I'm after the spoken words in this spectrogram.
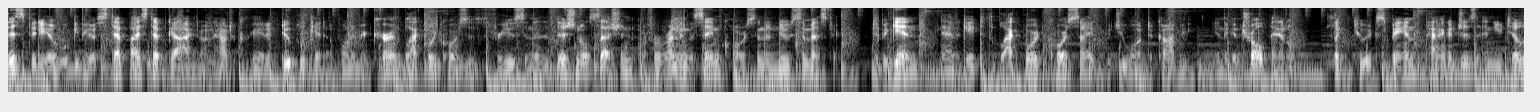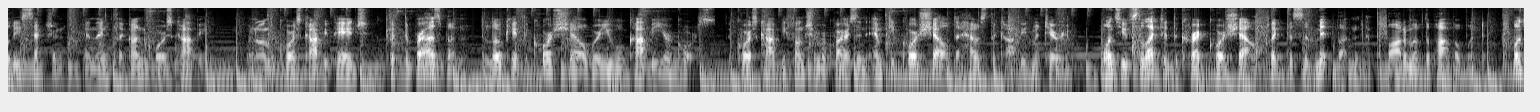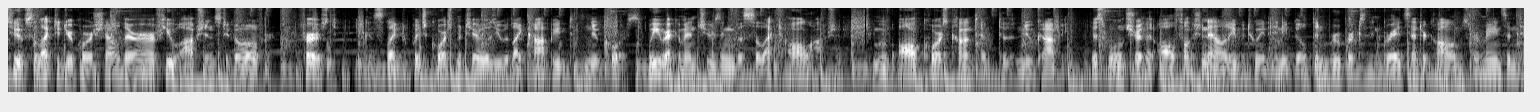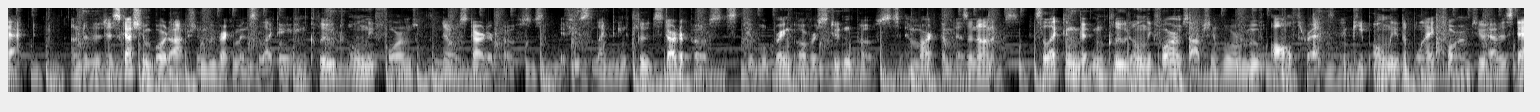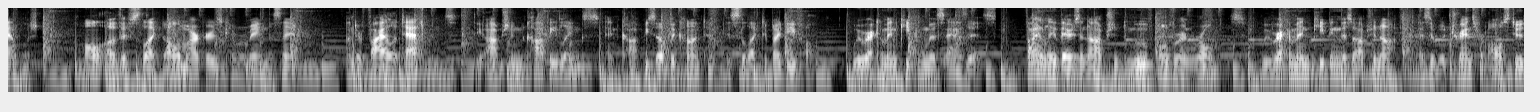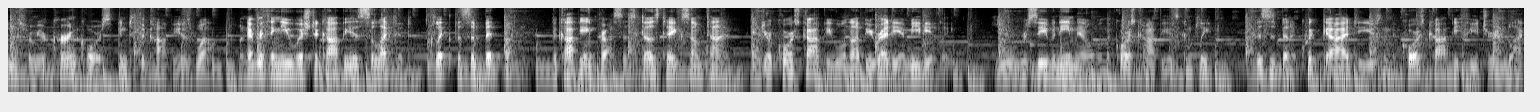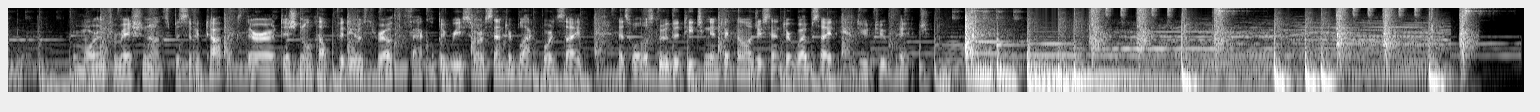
This video will give you a step-by-step guide on how to create a duplicate of one of your current Blackboard courses for use in an additional session or for running the same course in a new semester. To begin, navigate to the Blackboard course site which you want to copy. In the control panel, click to expand the Packages and Utilities section and then click on Course Copy. When on the course copy page, click the Browse button to locate the course shell where you will copy your course. The course copy function requires an empty course shell to house the copied material. Once you've selected the correct course shell, click the Submit button at the bottom of the pop-up window. Once you have selected your course shell, there are a few options to go over. First, you can select which course materials you would like copied to the new course. We recommend choosing the Select All option to move all course content to the new copy. This will ensure that all functionality between any built-in rubrics and grade center columns remains intact. Under the discussion board option, we recommend selecting include only forums with no starter posts. If you select include starter posts, it will bring over student posts and mark them as anonymous. Selecting the include only forums option will remove all threads and keep only the blank forums you have established. All other select all markers can remain the same. Under file attachments, the option copy links and copies of the content is selected by default. We recommend keeping this as is. Finally, there's an option to move over enrollments. We recommend keeping this option off, as it would transfer all students from your current course into the copy as well. When everything you wish to copy is selected, click the Submit button. The copying process does take some time, and your course copy will not be ready immediately. You will receive an email when the course copy is complete. This has been a quick guide to using the course copy feature in Blackboard. For more information on specific topics, there are additional help videos throughout the Faculty Resource Center Blackboard site, as well as through the Teaching and Technology Center website and YouTube page.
